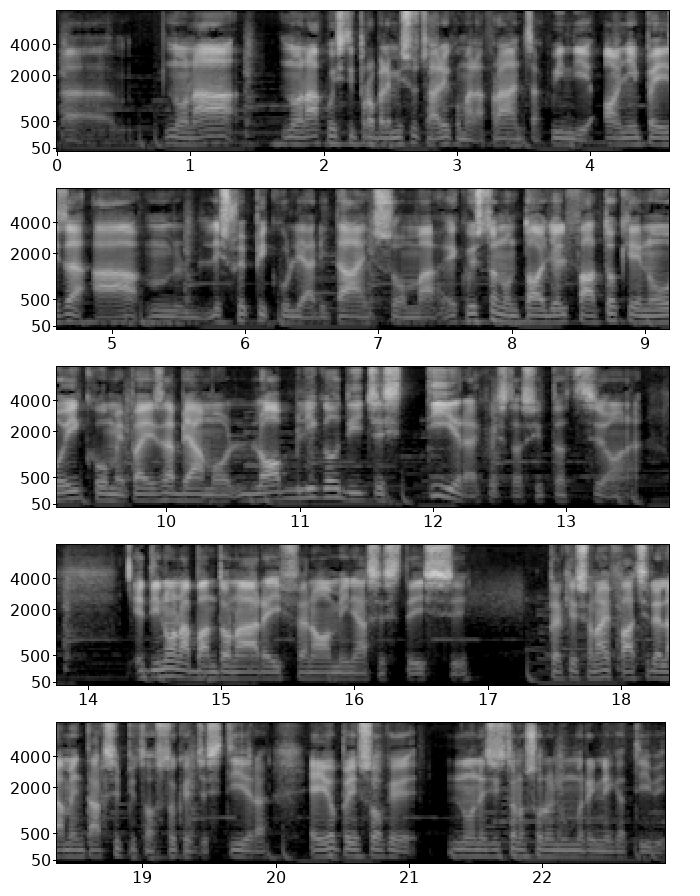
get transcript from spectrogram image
eh, non ha non ha questi problemi sociali come la Francia, quindi ogni paese ha mh, mm, le sue peculiarità, insomma, e questo non toglie il fatto che noi come paese abbiamo l'obbligo di gestire questa situazione e di non abbandonare i fenomeni a se stessi, perché sennò è facile lamentarsi piuttosto che gestire e io penso che non esistono solo i numeri negativi.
